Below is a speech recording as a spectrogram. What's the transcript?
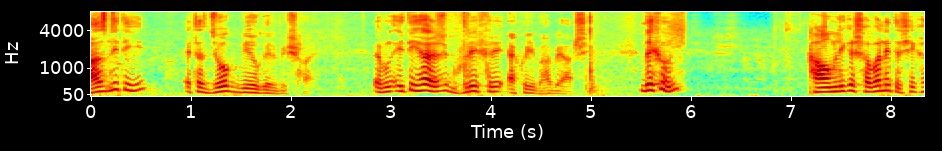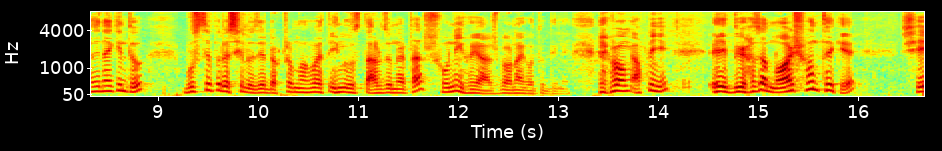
রাজনীতি এটা যোগ বিয়োগের বিষয়। এবং ইতিহাস ঘুরে ফিরে একইভাবে আসে। দেখুন, আওয়ামী লীগের সভানেত্রী শেখ হাসিনা কিন্তু বুঝতে পেরেছিল যে ডক্টর মোহাম্মদ ইউনুস তার জন্য একটা শনি হয়ে আসবে অনাগত দিনে। এবং আপনি এই দুই হাজার নয় সন থেকে সে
